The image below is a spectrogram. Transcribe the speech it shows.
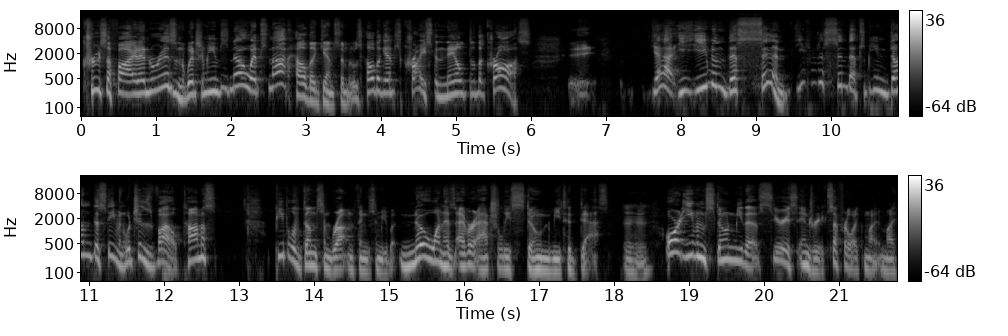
crucified and risen, which means no, it's not held against them. It was held against Christ and nailed to the cross. Yeah, even this sin, even this sin that's being done to Stephen, which is vile. Thomas, people have done some rotten things to me, but no one has ever actually stoned me to death. Mm-hmm. Or even stoned me to serious injury, except for like my, my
